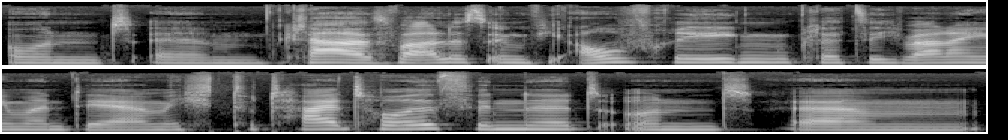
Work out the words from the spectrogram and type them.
Und ähm, klar, es war alles irgendwie aufregend. Plötzlich war da jemand, der mich total toll findet. Und ähm,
